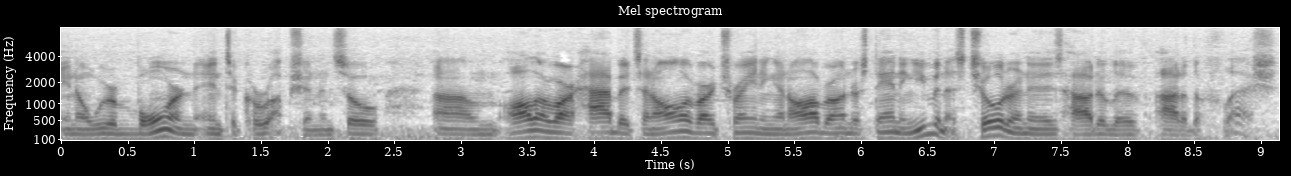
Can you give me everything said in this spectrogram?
You know, we were born into corruption. And so um, all of our habits and all of our training and all of our understanding, even as children, is how to live out of the flesh.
